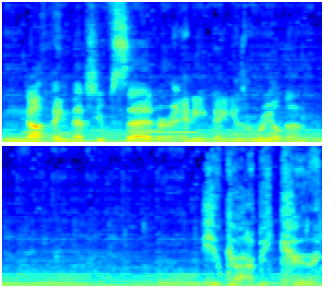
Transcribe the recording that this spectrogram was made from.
Nothing that you've said or anything is real then. You gotta be kidding.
